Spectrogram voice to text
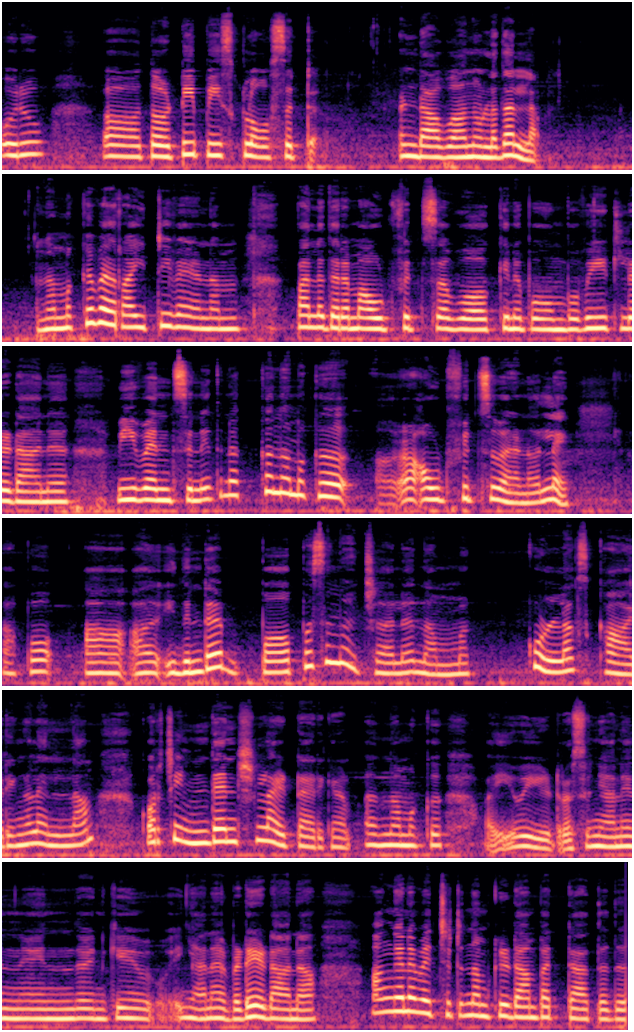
ഒരു തേർട്ടി പീസ് ക്ലോസറ്റ് ഉണ്ടാവുക എന്നുള്ളതല്ല. നമുക്ക് വെറൈറ്റി വേണം. പലതരം ഔട്ട്ഫിറ്റ്സ് വർക്കിന് പോകുമ്പോൾ വീട്ടിലിടാൻ ഇവൻസിന് ഇതിനൊക്കെ നമുക്ക് ഔട്ട്ഫിറ്റ്സ് വേണം അല്ലേ? അപ്പോൾ ഇതിന്റെ പേർപ്പസ് എന്ന് വെച്ചാൽ നമുക്കുള്ള കാര്യങ്ങളെല്ലാം കുറച്ച് ഇന്റൻഷനലായിട്ടായിരിക്കണം അത് നമുക്ക് അയ്യോ ഈ ഡ്രസ്സ് ഞാൻ എന്ത് എനിക്ക് ഞാൻ എവിടെ ഇടാനാ? അങ്ങനെ വെച്ചിട്ട് നമുക്ക് ഇടാൻ പറ്റാത്തത്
